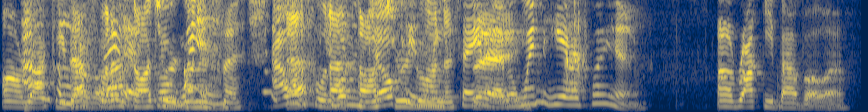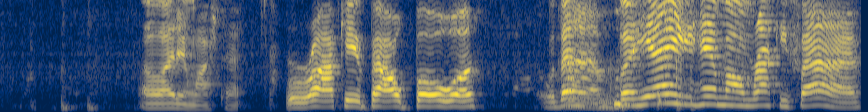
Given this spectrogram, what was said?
on Rocky. That's what I thought you were going to say. That's what I thought you were going to say. That. When did he ever play him? On Rocky Balboa. Oh, I didn't watch that. Rocky Balboa. Well, that's, um, but he ain't him on Rocky Five.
